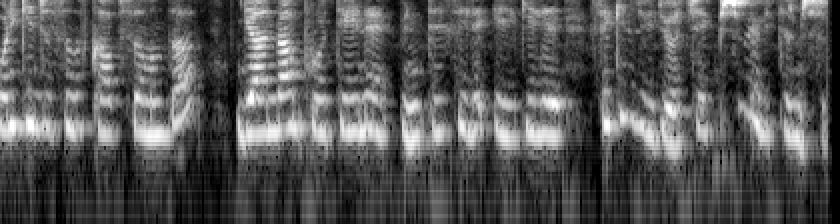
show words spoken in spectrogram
12. sınıf kapsamında genden proteine ünitesiyle ilgili 8 video çekmişim ve bitirmişim.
